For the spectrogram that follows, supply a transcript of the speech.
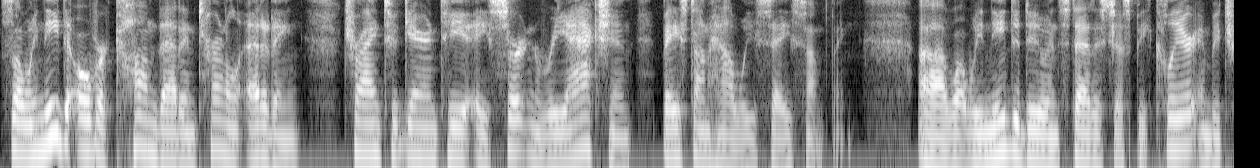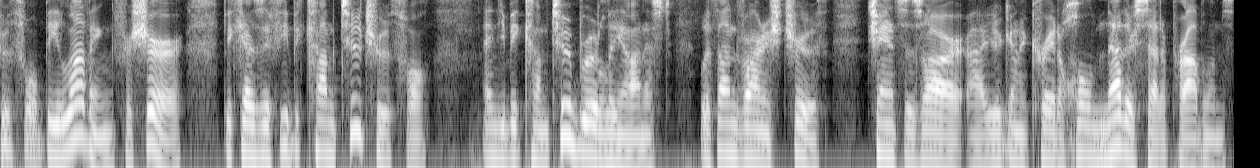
So we need to overcome that internal editing, trying to guarantee a certain reaction based on how we say something. Uh, what we need to do instead is just be clear and be truthful, be loving for sure, because if you become too truthful and you become too brutally honest with unvarnished truth, chances are uh, you're going to create a whole nother set of problems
